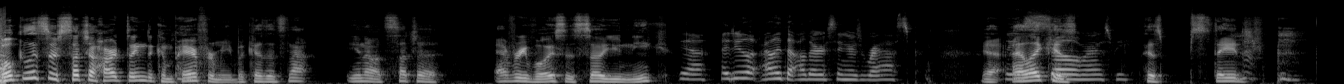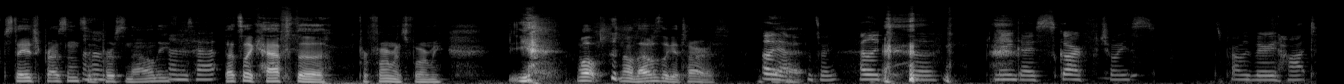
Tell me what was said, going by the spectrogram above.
Vocalists are such a hard thing to compare for me because it's not, you know, it's such a. Every voice is so unique. Yeah, I do. I like the other singer's rasp. Yeah, He's I like so his raspy his stage stage presence Uh-huh. and personality. on his hat. That's like half the performance for me. Yeah. Well, no, that was the guitarist. Oh the yeah, hat. that's right. I like the main guy's scarf choice. It's probably very hot.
